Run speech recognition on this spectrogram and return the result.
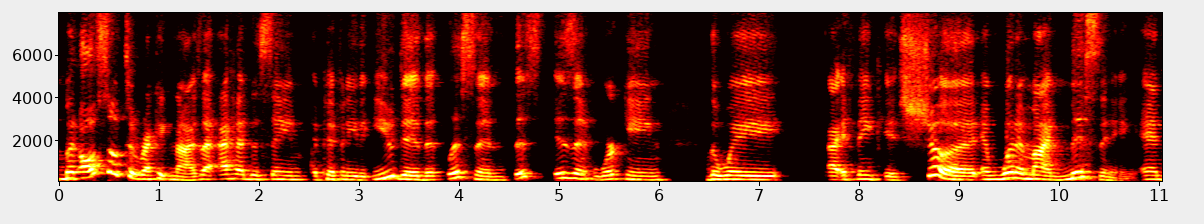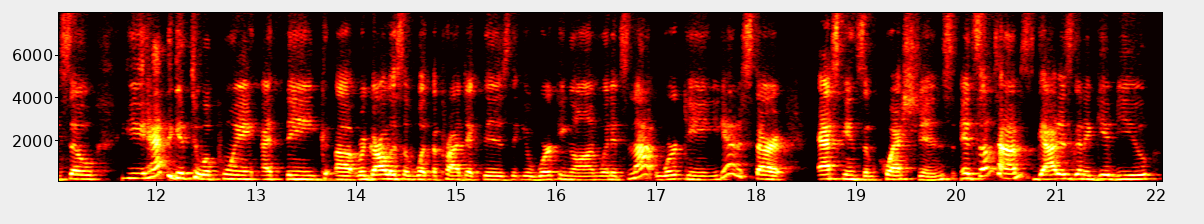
but also to recognize I, I had the same epiphany that you did that, listen, this isn't working the way I think it should, and what am I missing? And so you have to get to a point, I think, uh, regardless of what the project is that you're working on, when it's not working, you got to start asking some questions. And sometimes God is going to give you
